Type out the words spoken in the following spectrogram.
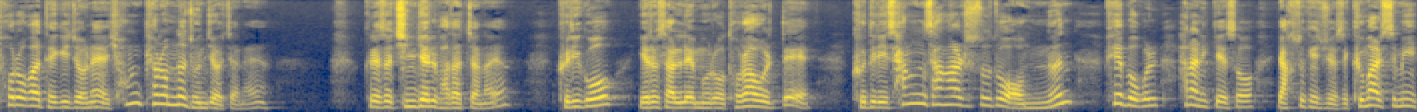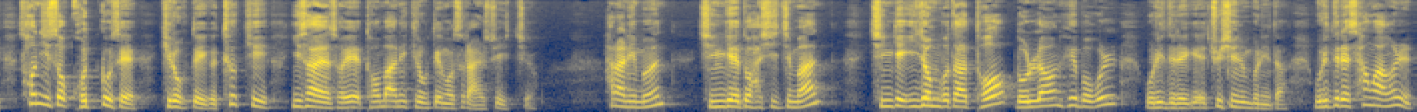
포로가 되기 전에 형편없는 존재였잖아요. 그래서 징계를 받았잖아요. 그리고 예루살렘으로 돌아올 때 그들이 상상할 수도 없는 회복을 하나님께서 약속해 주셨어요. 그 말씀이 선지서 곳곳에 기록되어 있고 특히 이사야서에 더 많이 기록된 것을 알 수 있죠. 하나님은 징계도 하시지만 징계 이전보다 더 놀라운 회복을 우리들에게 주시는 분이다. 우리들의 상황을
